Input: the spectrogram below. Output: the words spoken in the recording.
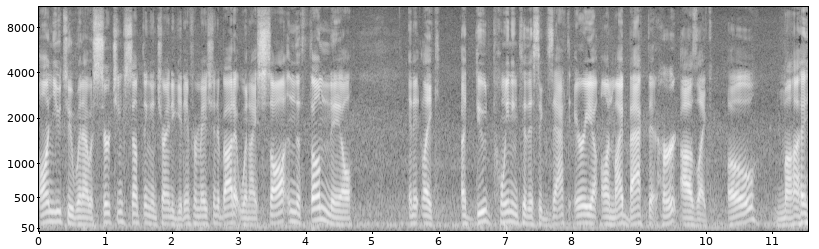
On YouTube, when I was searching something and trying to get information about it, when I saw in the thumbnail and it like a dude pointing to this exact area on my back that hurt, I was like, oh my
